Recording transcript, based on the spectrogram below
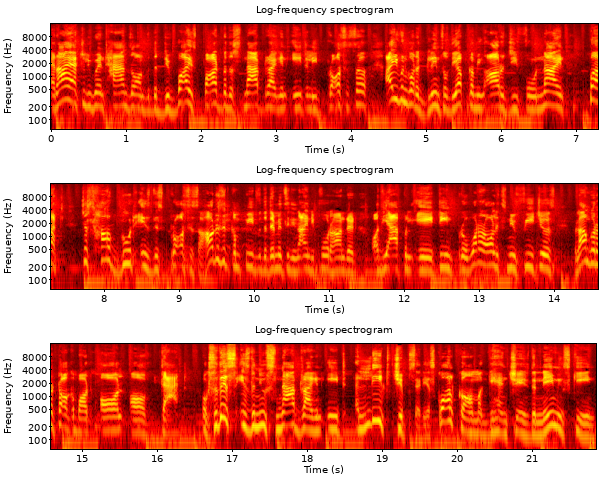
And I actually went hands-on with the device powered by the Snapdragon 8 Elite processor. I even got a glimpse of the upcoming ROG Phone 9. But just how good is this processor? How does it compete with the Dimensity 9400 or the Apple A18 Pro? What are all its new features? Well, I'm going to talk about all of that. Okay, so this is the new Snapdragon 8 Elite chipset. Yes, Qualcomm again changed the naming scheme.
